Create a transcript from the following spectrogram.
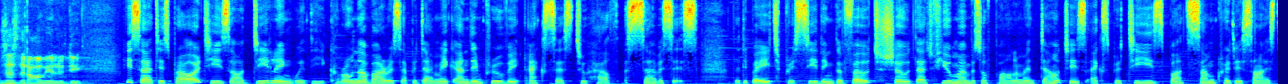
za zdravje ljudi. He said his priorities are dealing with the coronavirus epidemic and improving access to health services. The debate preceding the vote showed that few members of parliament doubt his expertise, but some criticized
